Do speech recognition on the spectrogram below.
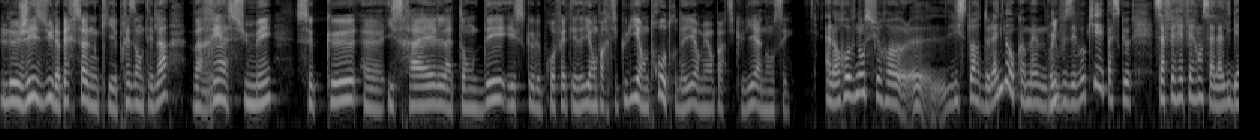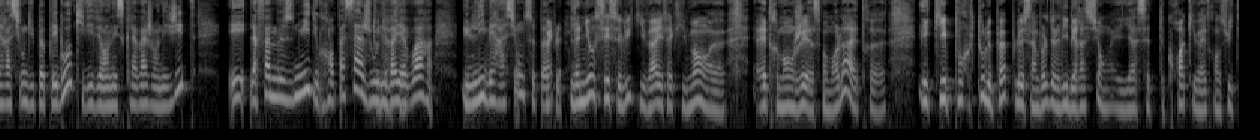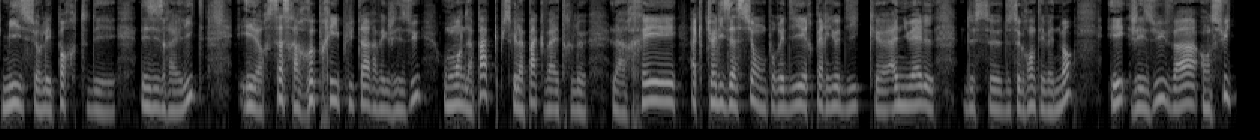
le Jésus, la personne qui est présentée là, va réassumer ce que euh, Israël attendait et ce que le prophète Ésaïe en particulier, entre autres d'ailleurs, mais en particulier annonçait. Alors revenons sur euh, l'histoire de l'agneau quand même que vous évoquiez, parce que ça fait référence à la libération du peuple hébreu qui vivait en esclavage en Égypte et la fameuse nuit du grand passage où il va y avoir une libération de ce peuple. L'agneau, c'est celui qui va effectivement euh, être mangé à ce moment-là, être euh, et qui est pour tout le peuple le symbole de la libération. Et il y a cette croix qui va être ensuite mise sur les portes des, des Israélites. Et alors ça sera repris plus tard avec Jésus au moment de la Pâque, puisque la Pâque va être le, la réactualisation, on pourrait dire périodique, euh, annuelle de ce de ce grand événement. Et Jésus va ensuite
